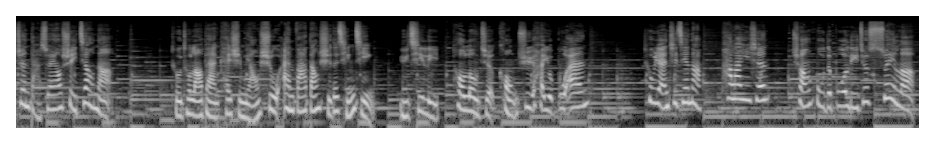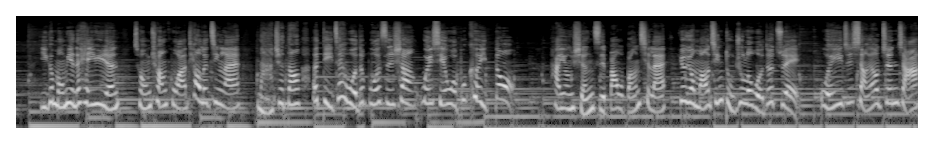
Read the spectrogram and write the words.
正打算要睡觉呢。图图老板开始描述案发当时的情景，语气里透露着恐惧还有不安。突然之间呐，啪啦一声，窗户的玻璃就碎了。一个蒙面的黑衣人从窗户啊跳了进来，拿着刀呃抵在我的脖子上，威胁我不可以动。他用绳子把我绑起来，又用毛巾堵住了我的嘴。我一直想要挣扎，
